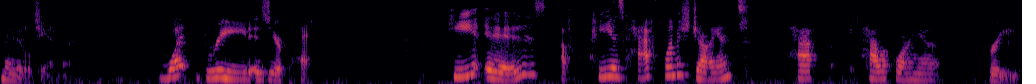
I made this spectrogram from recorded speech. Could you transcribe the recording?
My little Chandler. What breed is your pet? He is a he is half Flemish giant, half California breed.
